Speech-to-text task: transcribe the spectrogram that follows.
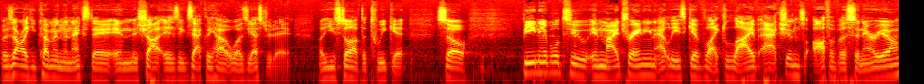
but it's not like you come in the next day and the shot is exactly how it was yesterday. Like you still have to tweak it. So being able to in my training at least give like live actions off of a scenario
